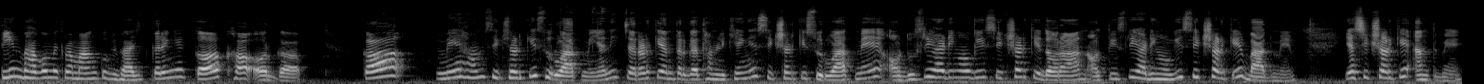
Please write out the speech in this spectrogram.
तीन भागों में क्रमांक को विभाजित करेंगे, क, ख और ग। क में हम शिक्षण की शुरुआत में, यानी चरण के अंतर्गत हम लिखेंगे शिक्षण की शुरुआत में और दूसरी हेडिंग होगी शिक्षण के दौरान और तीसरी हेडिंग होगी शिक्षण के बाद में। या शिक्षण के अंत में।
